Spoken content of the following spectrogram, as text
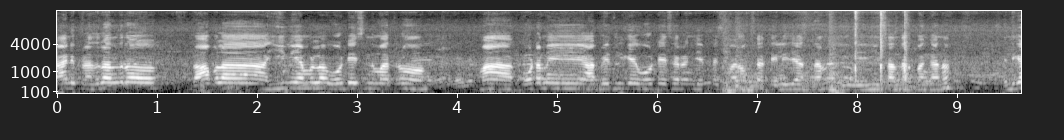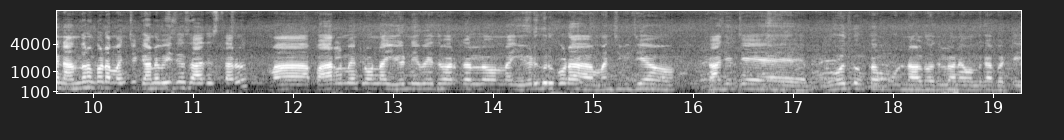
కానీ ప్రజలందరూ లోపల ఈవీఎంలో ఓటేసింది మాత్రం మా కూటమి అభ్యర్థులకే ఓటేశారని చెప్పేసి మనం ఒకసారి ఈ ఈ సందర్భంగాను. ఎందుకంటే అందరం కూడా మంచి ఘన విజయం సాధిస్తారు. మా పార్లమెంట్లో ఉన్న ఏడు నియోజకవర్గాల్లో ఉన్న ఏడుగురు కూడా మంచి విజయం సాధించే రోజు ఇంకా మూడు నాలుగు రోజుల్లోనే ఉంది కాబట్టి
